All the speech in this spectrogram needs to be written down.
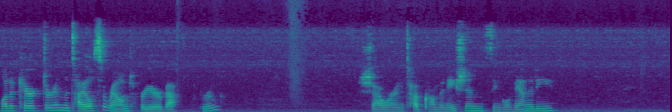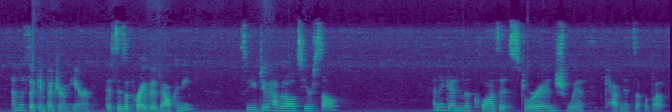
A lot of character in the tile surround for your bathroom. Shower and tub combination, single vanity. And the second bedroom here. This is a private balcony, so you do have it all to yourself. And again, the closet storage with cabinets up above.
